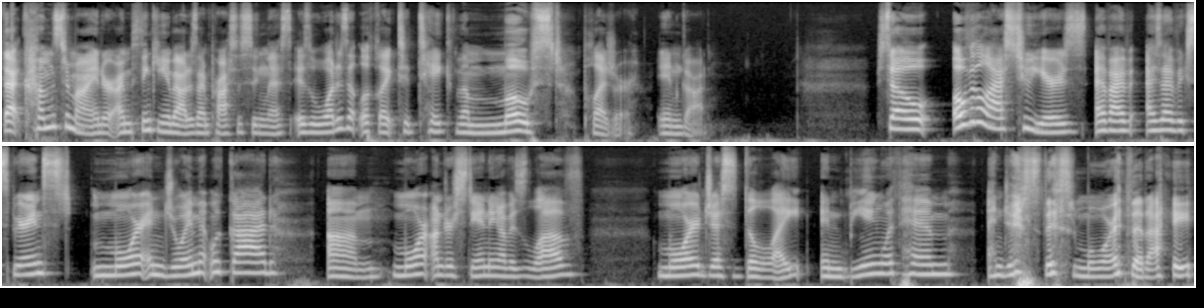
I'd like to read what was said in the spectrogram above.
that comes to mind or I'm thinking about as I'm processing this is what does it look like to take the most pleasure in God? So, over the last 2 years, as I've as I've experienced more enjoyment with God, um, more understanding of His love, more just delight in being with Him, and just this more that I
